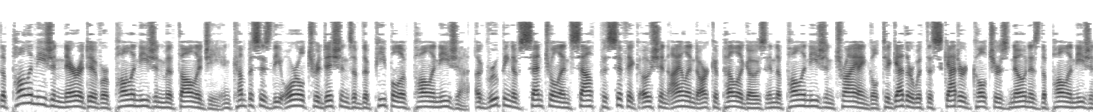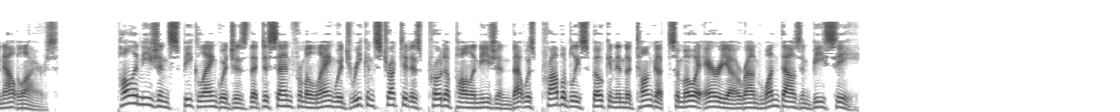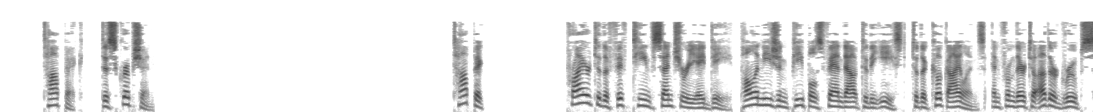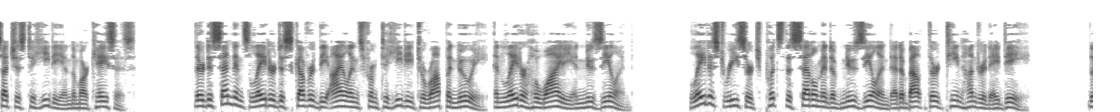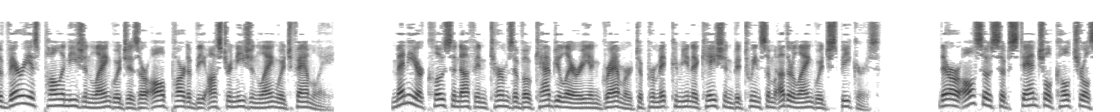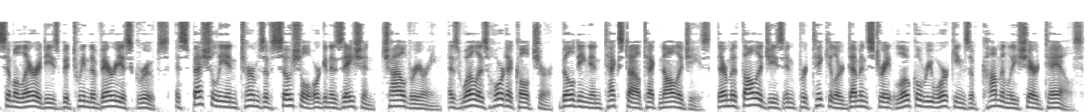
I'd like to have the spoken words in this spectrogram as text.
The Polynesian narrative or Polynesian mythology encompasses the oral traditions of the people of Polynesia, a grouping of Central and South Pacific Ocean island archipelagos in the Polynesian Triangle together with the scattered cultures known as the Polynesian outliers. Polynesians speak languages that descend from a language reconstructed as Proto-Polynesian that was probably spoken in the Tonga, Samoa area around 1000 BC. Description Prior to the 15th century AD, Polynesian peoples fanned out to the east, to the Cook Islands, and from there to other groups such as Tahiti and the Marquesas. Their descendants later discovered the islands from Tahiti to Rapa Nui, and later Hawaii and New Zealand. Latest research puts the settlement of New Zealand at about 1300 AD. The various Polynesian languages are all part of the Austronesian language family. Many are close enough in terms of vocabulary and grammar to permit communication between some other language speakers. There are also substantial cultural similarities between the various groups, especially in terms of social organization, childrearing, as well as horticulture, building and textile technologies. Their mythologies in particular demonstrate local reworkings of commonly shared tales.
